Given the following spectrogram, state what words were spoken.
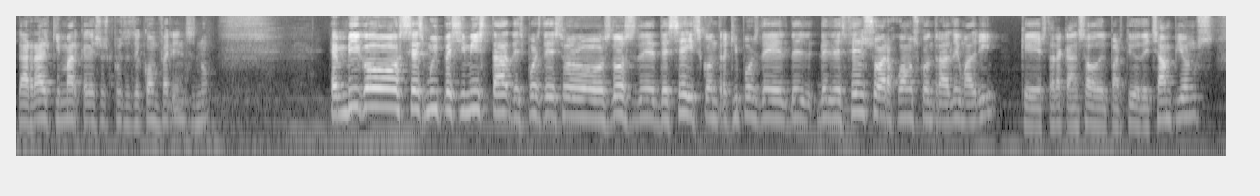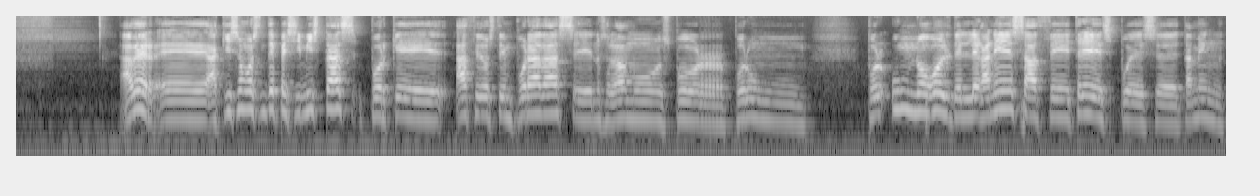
la Real que marca esos puestos de conference, ¿no? En Vigo se es muy pesimista después de esos dos de 6 contra equipos de, de- de descenso. Ahora jugamos contra el Real Madrid, que estará cansado del partido de Champions. A ver, eh, aquí somos bastante pesimistas porque hace dos temporadas eh, nos salvamos por, por un por un no gol del Leganés. Hace tres, pues eh, también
